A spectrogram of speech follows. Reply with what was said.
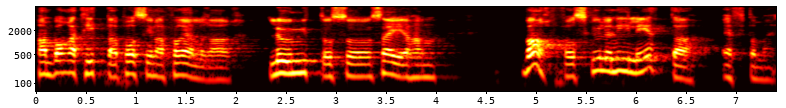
Han bara tittar på sina föräldrar lugnt och så säger han Varför skulle ni leta efter mig?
